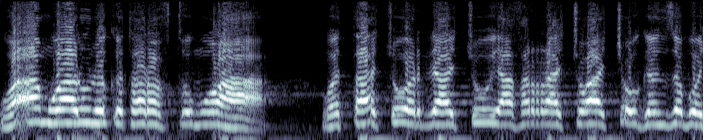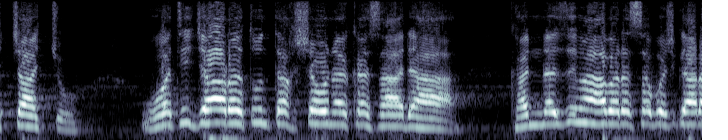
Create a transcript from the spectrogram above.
ወአምዋሉን እቅተረፍቱሙሃ ወጣችሁ ወርዳችሁ ያፈራችኋቸው ገንዘቦቻችሁ ወቲጃረቱን ተክሸውነ ከሳድሃ ከነዚህ ማህበረሰቦች ጋር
